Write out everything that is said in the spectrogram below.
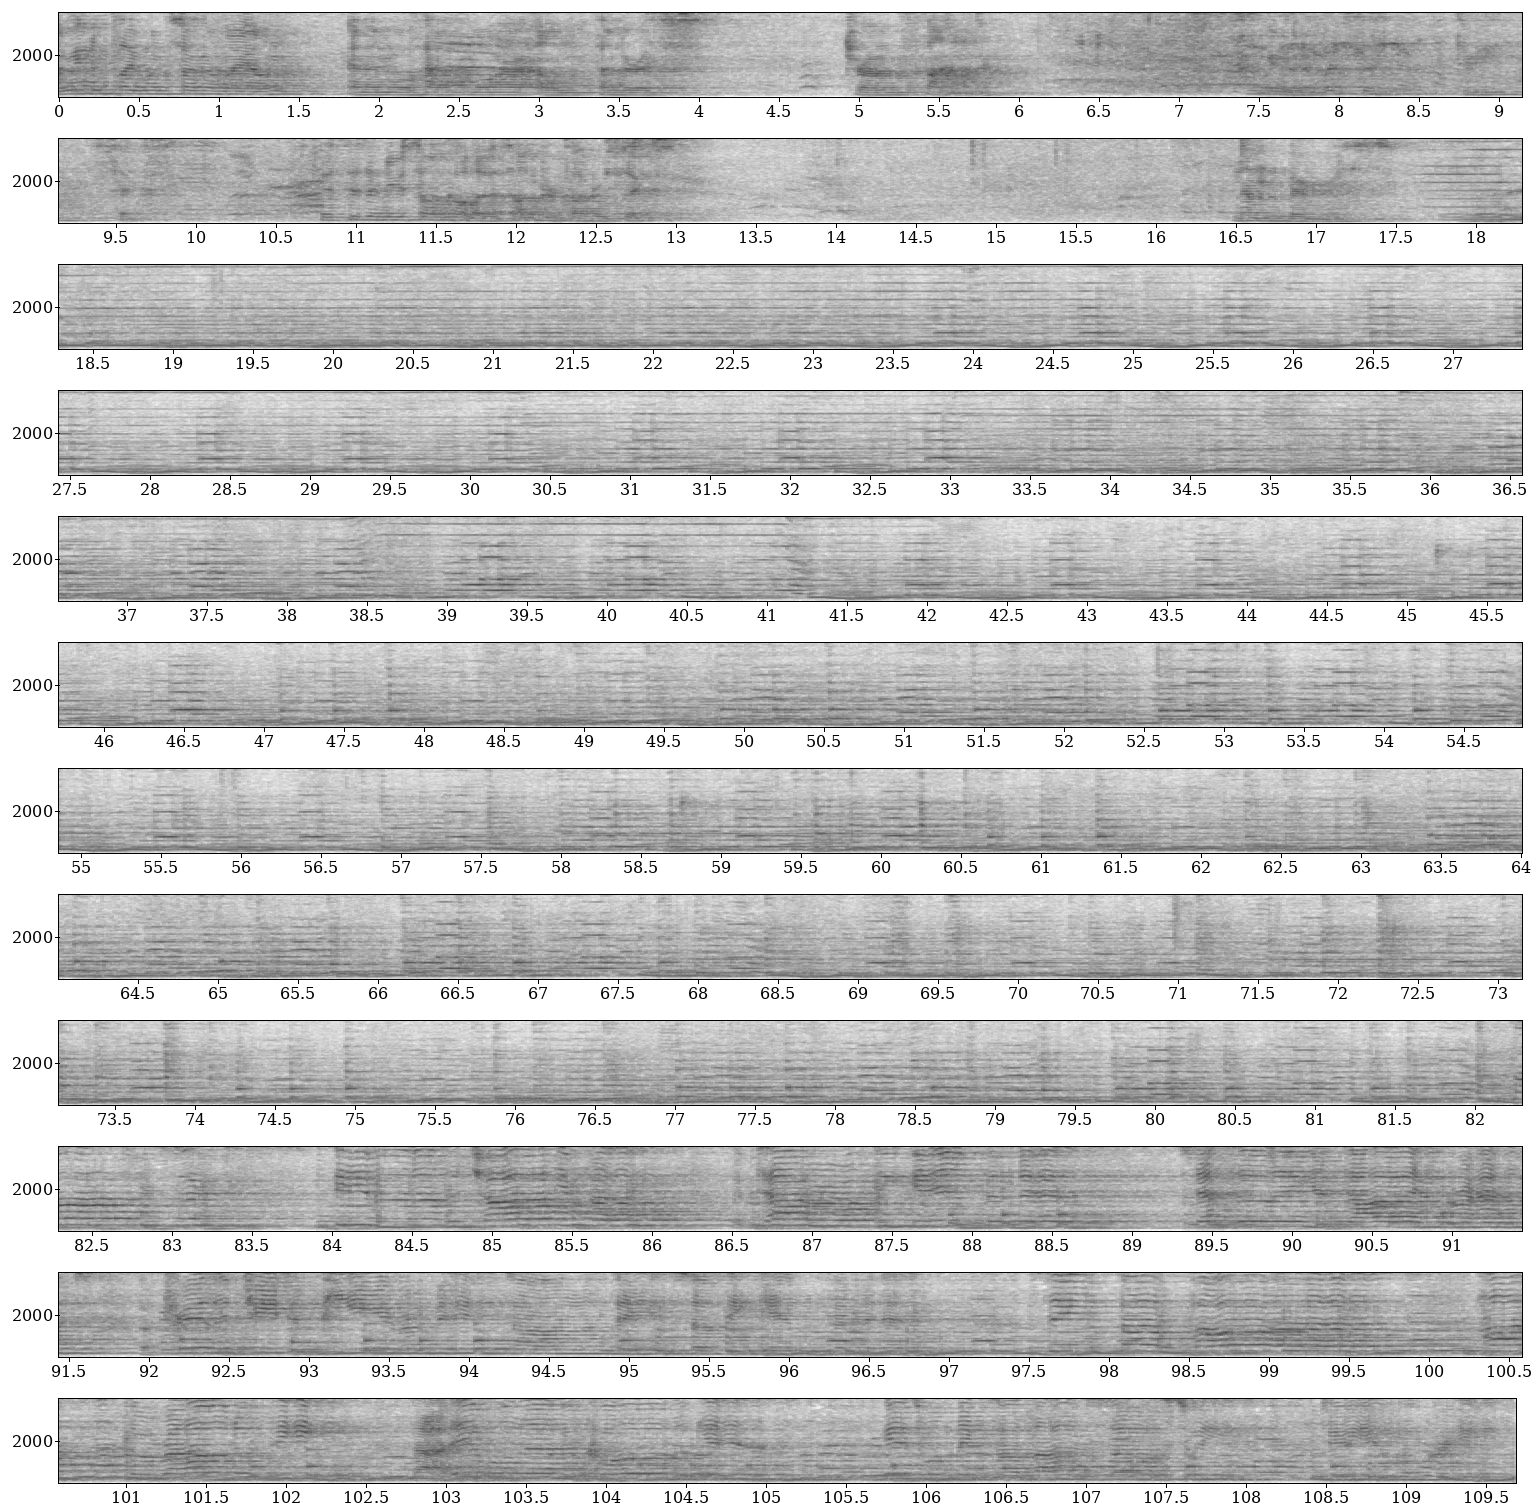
I'm going to play one song on my own, and then we'll have more um, thunderous drum fun. Wait a minute, what's this? Three, six. This is a new song called A Song for Five or Six. Numbers. Stenciling your diagrams of trilogies and pyramids on the face of the infinite. Sing about parts, hearts that go round our feet, that it will never come again, is what makes our love so sweet. Do you agree?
